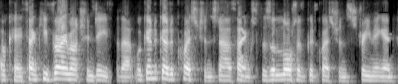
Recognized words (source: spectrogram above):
Okay, thank you very much indeed for that. We're going to go to questions now. Thanks. There's a lot of good questions streaming in.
